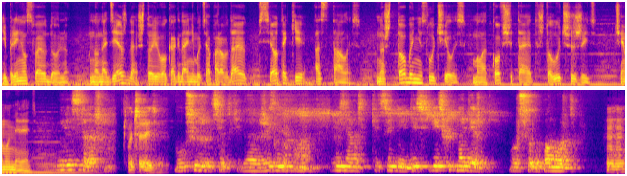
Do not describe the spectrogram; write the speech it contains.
и принял свою долю. Но надежда, что его когда-нибудь оправдают, все-таки осталась. Но что бы ни случилось, Молотков считает, что лучше жить, чем умереть. Умереть страшно. Лучше жить. Лучше жить все-таки, да. Жизнь, она, жизнь, она все-таки ценнее. Здесь есть хоть надежда. Может, что-то поможет. Угу.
